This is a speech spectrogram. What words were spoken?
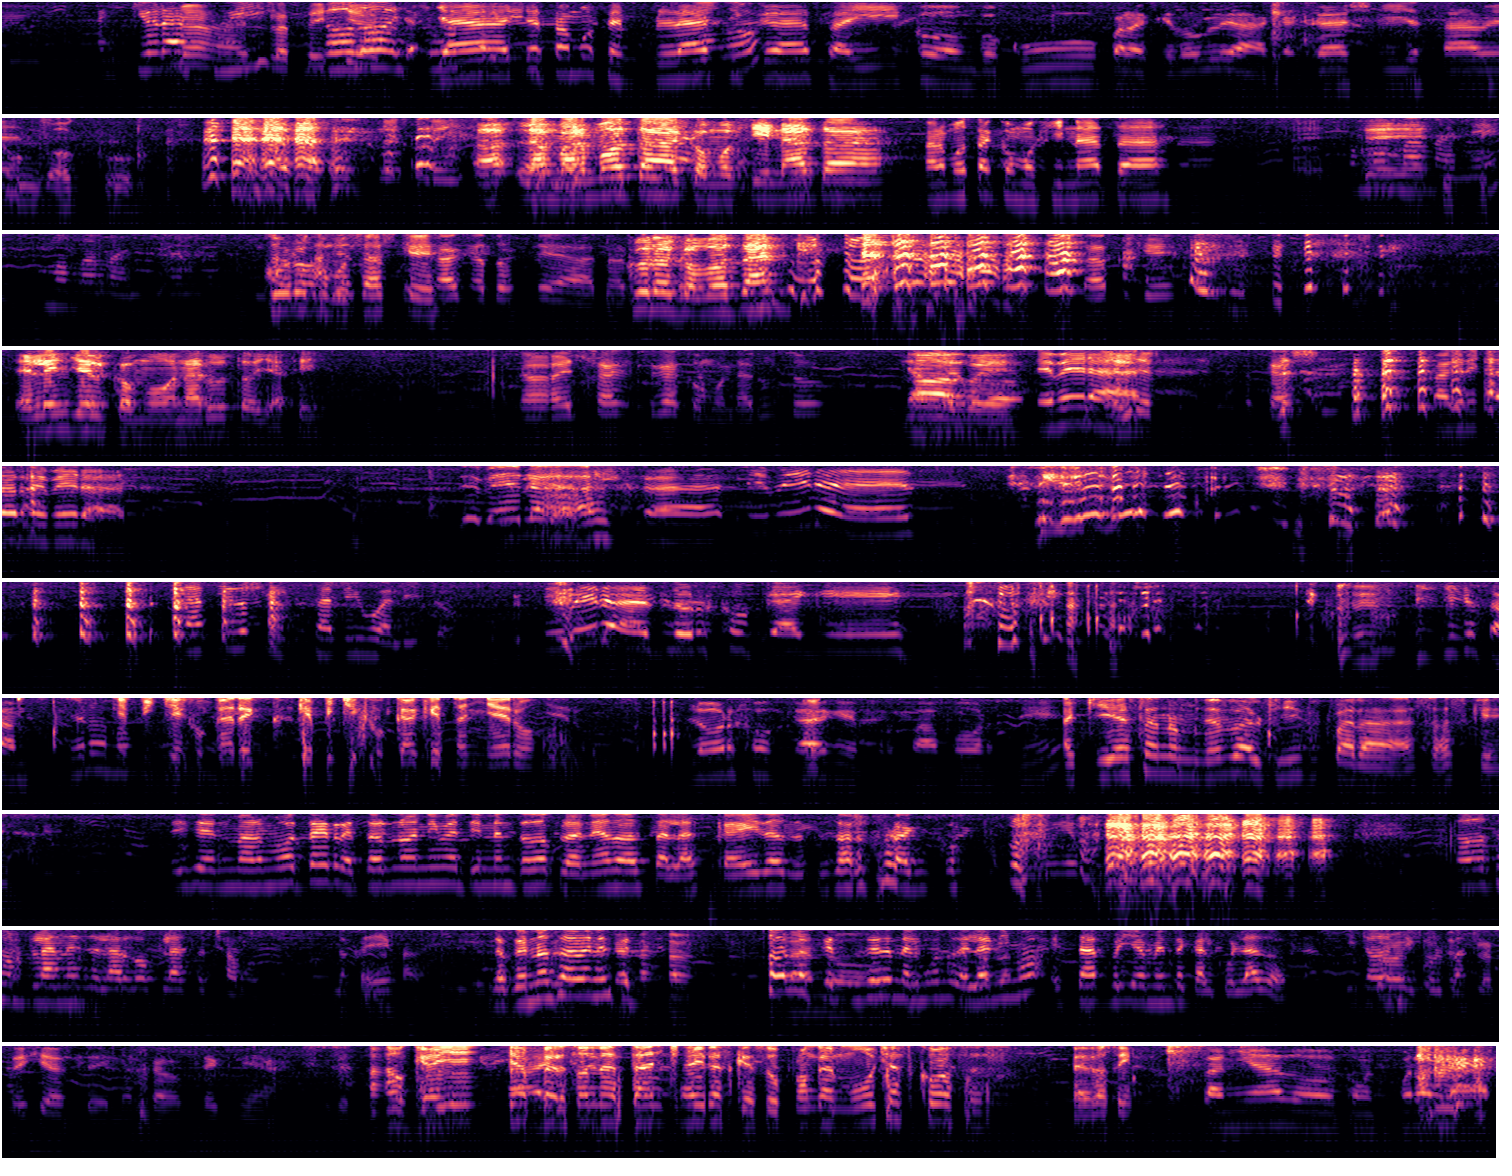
qué horas una fui? todo Ya, ya, estamos en pláticas ahí con Goku para que doble a Kakashi, ya sabes. Con Goku. Ah, la marmota como Hinata. Marmota como Hinata. ¿Cómo Este, maman, eh? ¿Cómo maman? Curo como Sasuke. Kuro como Sasuke. Sasuke. El Angel como Naruto y así. No, él salga como Naruto. Ya, No, güey. De veras, para gritar de veras. De veras. De veras. Miedo que sale igualito. De veras, Lord Hokage. Qué pinche. Hokage, qué pinche Hokage tañero. Lord Hokage, por favor, ¿sí? Aquí ya están nominando al fin para Sasuke. Dicen, Marmota y Retorno Anime tienen todo planeado hasta las caídas de César Franco. Todos son planes de largo plazo, chavos. Lo que deja. Lo que no saben es que todo lo que sucede en el mundo del ánimo está fríamente calculado. Y todo es Todas mi sus culpa. estrategias de mercadotecnia. Aunque haya Ay, personas tan chairas que supongan muchas cosas. Pero sí. planeado como si fuera la...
